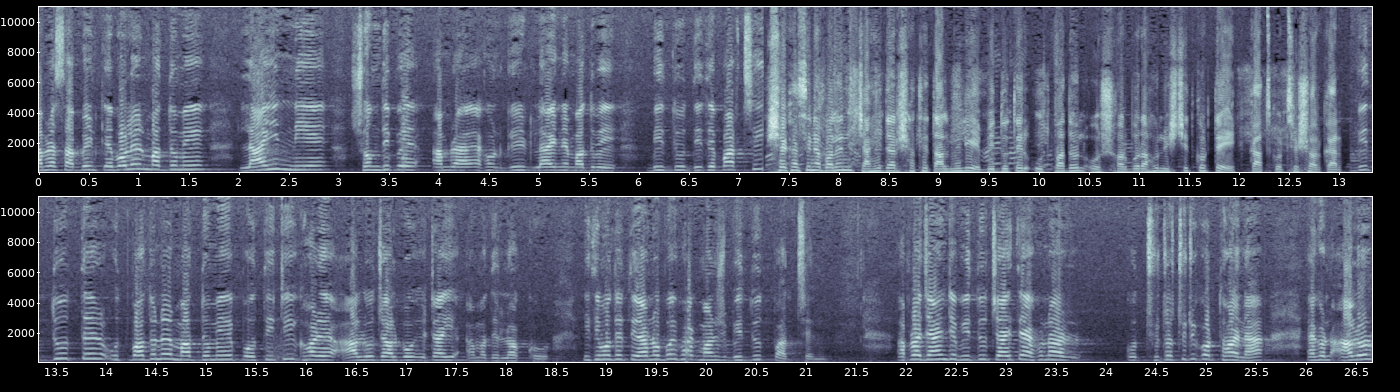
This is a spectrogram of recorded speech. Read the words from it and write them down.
আমরা সাবমেরিন কেবলের মাধ্যমে লাইন নিয়ে সন্দ্বীপে আমরা এখন গ্রিড লাইনের মাধ্যমে বিদ্যুৎ দিতে পারছি। শেখ হাসিনা বলেন চাহিদার সাথে তাল মিলিয়ে বিদ্যুতের উৎপাদন ও সরবরাহ নিশ্চিত করতে কাজ করছে সরকার। বিদ্যুতের উৎপাদনের মাধ্যমে প্রতিটি ঘরে আলো জ্বালবো এটাই আমাদের লক্ষ্য। ইতিমধ্যে তিরানব্বই ভাগ মানুষ বিদ্যুৎ পাচ্ছেন। আপনারা জানেন যে বিদ্যুৎ চাইতে এখন আর ছুটোছুটি করতে হয় না। এখন আলোর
